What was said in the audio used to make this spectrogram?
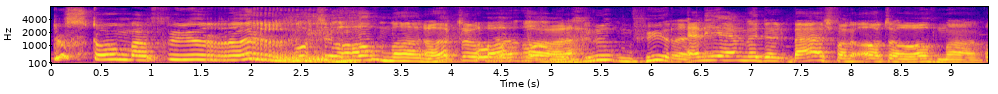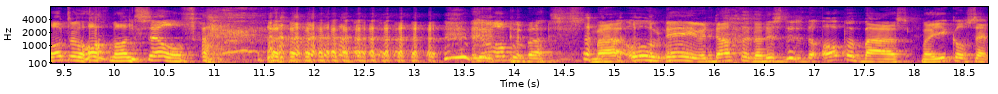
De stomme Führer. Otto Hofman. Otto Hofman. Obergroepenvuren. En hier hebben we de baas van Otto Hofman. Otto Hofman zelf. de opperbaas. Maar oh nee, we dachten dat is dus de opperbaas. Maar hier komt zijn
